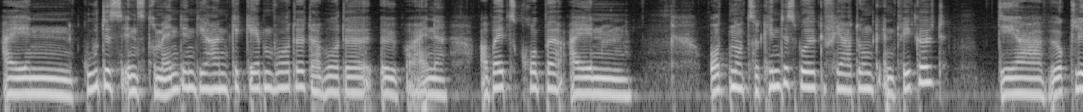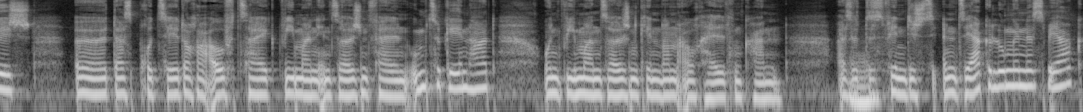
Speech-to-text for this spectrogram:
ein gutes Instrument in die Hand gegeben wurde. Da wurde über eine Arbeitsgruppe ein Ordner zur Kindeswohlgefährdung entwickelt, der wirklich äh, das Prozedere aufzeigt, wie man in solchen Fällen umzugehen hat und wie man solchen Kindern auch helfen kann. Also mhm. das finde ich ein sehr gelungenes Werk.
